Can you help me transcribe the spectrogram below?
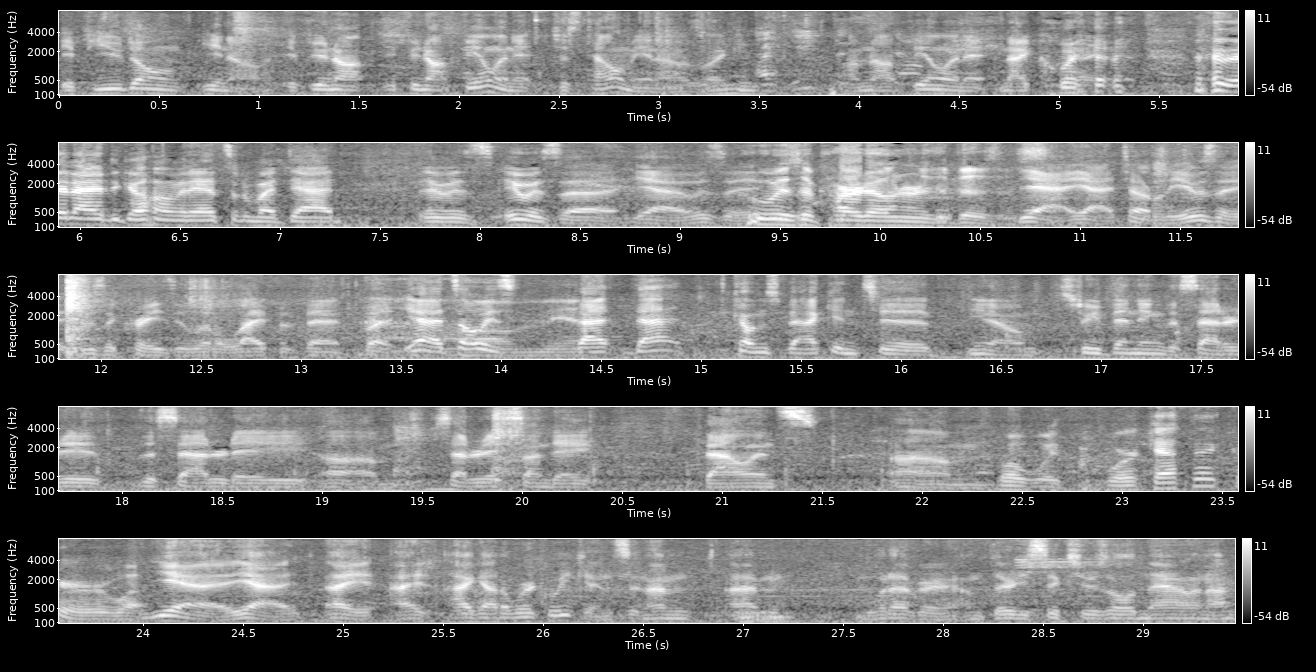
if you don't you know if you're not if you're not feeling it, just tell me. And I was like, I'm not feeling it, and I quit. and then I had to go home and answer to my dad. It was it was uh yeah it was a, Who was a part owner of the business? yeah, yeah, totally. It was a it was a crazy little life event, but yeah, it's always Oh, that that comes back into you know street vending the Saturday the Saturday um, Saturday Sunday balance. Um, What with work ethic or what? yeah, yeah. I, I, I got to work weekends, and I'm I'm whatever. I'm 36 years old now, and I'm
